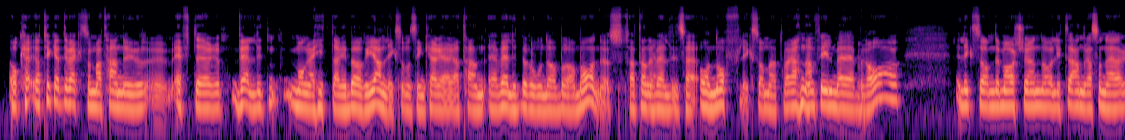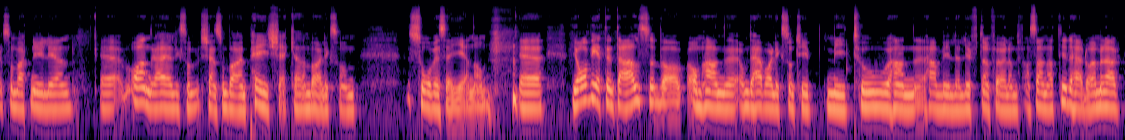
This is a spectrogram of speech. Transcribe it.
Och jag tycker att det verkar som att han nu eh, efter väldigt många hittar i början liksom av sin karriär att han är väldigt beroende av bra manus. Så att han är Ja. väldigt så här on-off liksom. Att varannan film är bra. Liksom The Martian och lite andra sådana här som varit nyligen. Eh, och andra är liksom, känns som bara en paycheck. Att han bara liksom sover sig igenom. eh, jag vet inte alls vad, om, han, om det här var liksom typ metoo han, han ville lyfta den för. Eller om det fanns annat i det här då. Jag menar,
